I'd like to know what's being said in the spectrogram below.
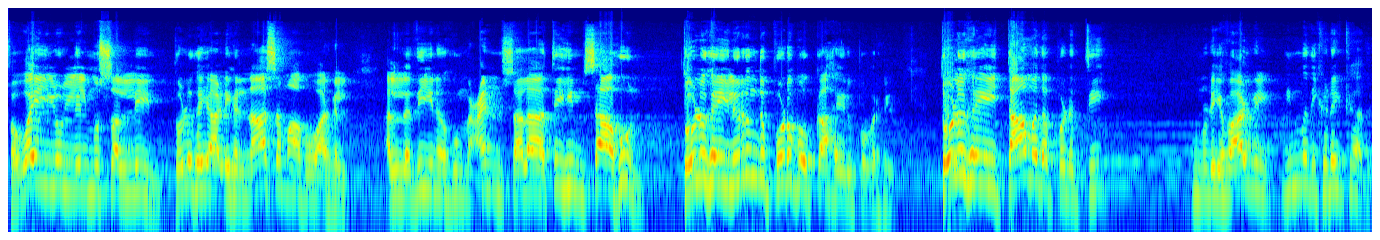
ஃபவைலுல் லில் தொழுகையாளிகள் நாசமாகுவார்கள். அல்லதீனஹும் அன் ஸலாத்திஹிம் சாஹூன் தொழுகையிலிருந்து பொடுபோக்காக இருப்பவர்கள் தொழுகையை தாமதப்படுத்தி உன்னுடைய வாழ்வில் நிம்மதி கிடைக்காது.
